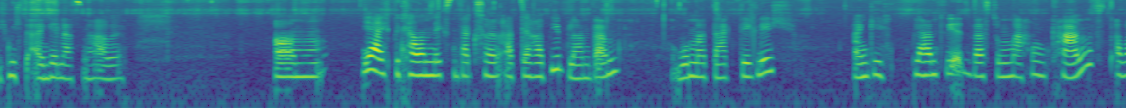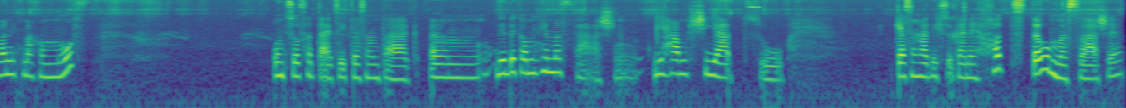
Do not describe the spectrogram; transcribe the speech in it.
ich mich da eingelassen habe. Ähm, ja, ich bekam am nächsten Tag so eine Art Therapieplan dann wo man tagtäglich eingeplant wird, was du machen kannst, aber nicht machen musst. Und so verteilt sich das am Tag. Ähm, wir bekommen hier Massagen. Wir haben Shiatsu. Gestern hatte ich sogar eine Hot Stone Massage.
